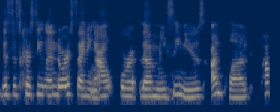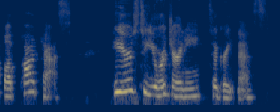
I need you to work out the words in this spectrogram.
This is Christie Lindor signing out for the MECE Muse Unplugged pop up podcast. Here's to your journey to greatness.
